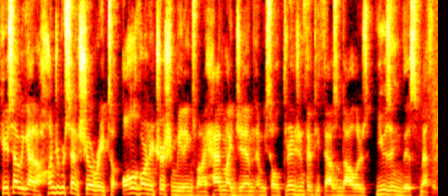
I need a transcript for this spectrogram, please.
Here's how we got a 100% show rate to all of our nutrition meetings when I had my gym and we sold $350,000 using this method.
